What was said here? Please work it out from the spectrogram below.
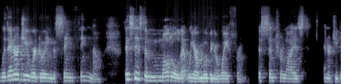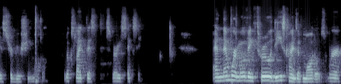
With energy, we're doing the same thing now. This is the model that we are moving away from, the centralized energy distribution model. Looks like this, it's very sexy. And then we're moving through these kinds of models where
